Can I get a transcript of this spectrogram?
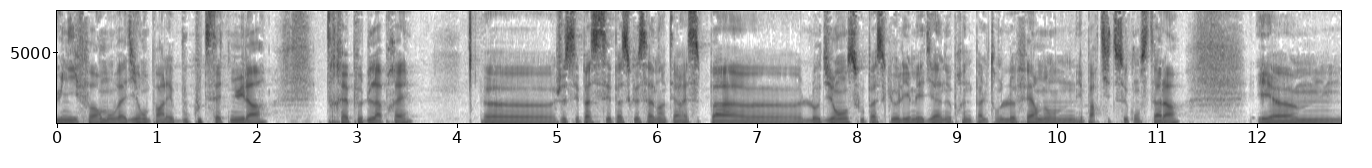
uniformes, on va dire. On parlait beaucoup de cette nuit-là, très peu de l'après. Euh, je sais pas si c'est parce que ça n'intéresse pas euh, l'audience ou parce que les médias ne prennent pas le temps de le faire, mais on est parti de ce constat-là. Et, euh,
